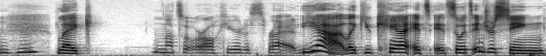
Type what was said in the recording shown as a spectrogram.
Mm-hmm. like And that's what we're all here to spread. yeah like you can't it's it's so it's interesting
